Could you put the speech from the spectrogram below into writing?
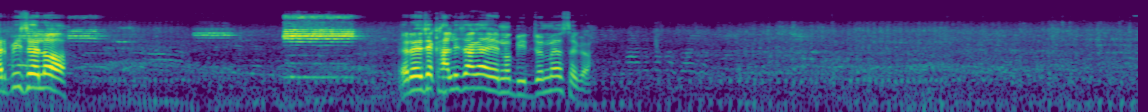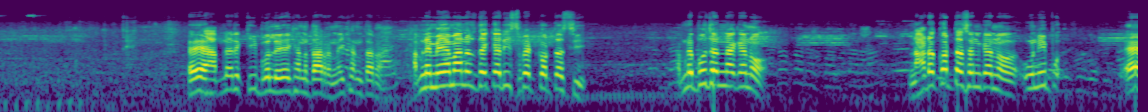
আর পিছ হইল এর এই যে খালি জায়গায় এনো বীর জমে আছে গা। এই আপনারা কি বলে? এখানে দাঁড়ান এখানে দাঁড়ান। আপনি মেয়ে মানুষ দেখে রিসপেক্ট করতেছি। আপনি বুঝেন না কেন? নাটক করতেছেন কেন? উনি এ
